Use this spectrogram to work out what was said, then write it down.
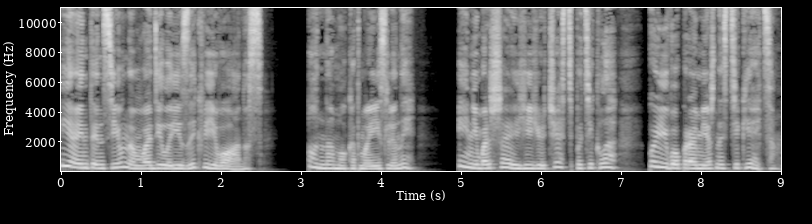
я интенсивно вводила язык в его анус. Он намок от моей слюны, и небольшая ее часть потекла по его промежности к яйцам.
